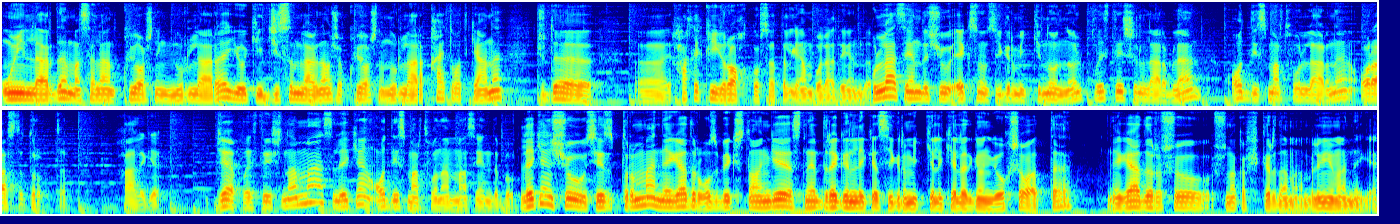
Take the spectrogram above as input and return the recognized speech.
O'yinlarda masalan quyoshning nurlari yoki jismlardan o'sha quyoshni nurlari qaytayotgani juda e, haqiqiyroq ko'rsatilgan bo'ladi endi. Xullas endi shu exynos yigirma ikki nol nol playstationlar bilan oddiy smartfonlarni orasida turibdi haligi ja playstation ham emas lekin oddiy smartfon ham emas endi bu. Lekin shu sezib turibman negadir o'zbekistonga snapdragon s yigirma ikkili keladiganga o'xshayaptida negadir shu shunaqa fikrdaman bilmayman nega.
